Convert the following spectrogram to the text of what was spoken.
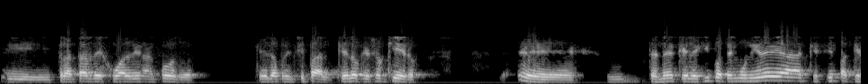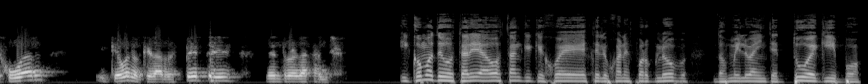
y tratar de jugar bien al fútbol, que es lo principal, que es lo que yo quiero. Eh, tener que el equipo tenga una idea, que sepa qué jugar y que bueno, que la respete dentro de la cancha. ¿Y cómo te gustaría a vos, Tanque, que juegue este Luján Sport Club 2020, tu equipo?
